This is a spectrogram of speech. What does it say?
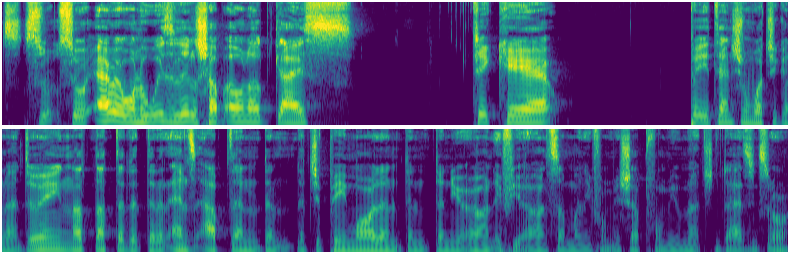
so so everyone who is a little shop owner, guys, take care pay attention what you're gonna doing. Not not that it, that it ends up then then that you pay more than, than than you earn if you earn some money from your shop, from your merchandising or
